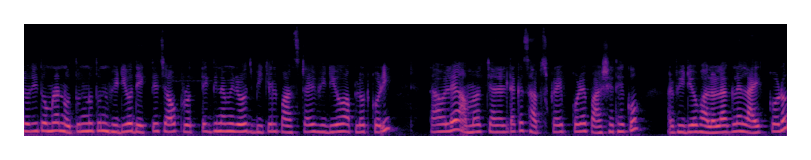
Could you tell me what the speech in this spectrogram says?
যদি তোমরা নতুন নতুন ভিডিও দেখতে চাও প্রত্যেক দিন আমি রোজ বিকেল পাঁচটায় ভিডিও আপলোড করি, তাহলে আমার চ্যানেলটাকে সাবস্ক্রাইব করে পাশে থেকো, আর ভিডিও ভালো লাগলে লাইক করো।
